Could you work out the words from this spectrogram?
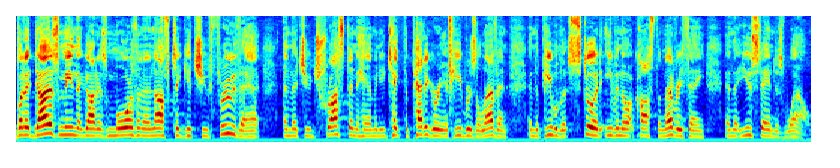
But it does mean that God is more than enough to get you through that and that you trust in him and you take the pedigree of Hebrews 11 and the people that stood, even though it cost them everything, and that you stand as well.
